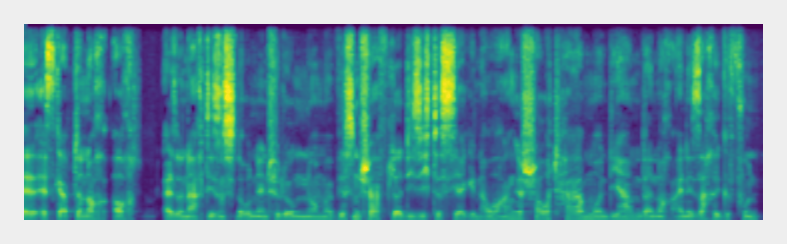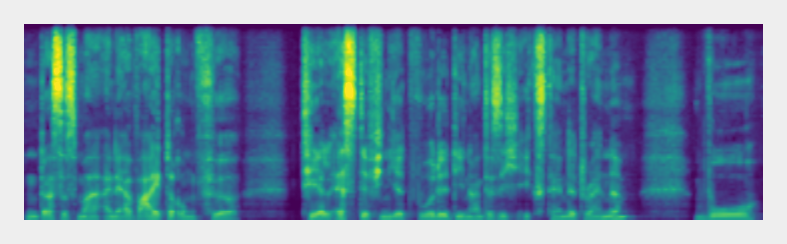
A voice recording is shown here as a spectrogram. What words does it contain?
es gab dann noch auch also nach diesen Snowden-Enthüllungen noch mal Wissenschaftler die sich das sehr genau angeschaut haben und die haben dann noch eine Sache gefunden dass es mal eine Erweiterung für TLS definiert wurde die nannte sich Extended Random wo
